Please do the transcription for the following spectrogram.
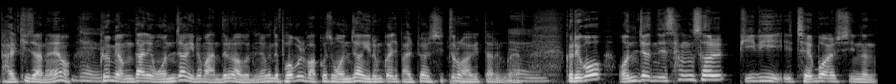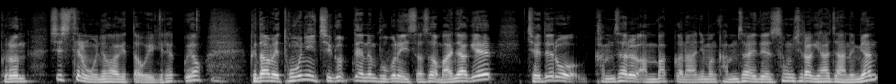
밝히잖아요. 네. 그 명단에 원장 이름 안 들어가거든요. 근데 법을 바꿔서 원장 이름까지 발표할 수 있도록 하겠다는 거예요. 네. 그리고 언제든지 상설 비리 제보할 수 있는 그런 시스템을 운영하겠다고 얘기를 했고요. 그다음에 돈이 지급되는 부분에 있어서 만약에 제대로 감사를 안 받거나 아니면 감사에 대해서 성실하게 하지 않으면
